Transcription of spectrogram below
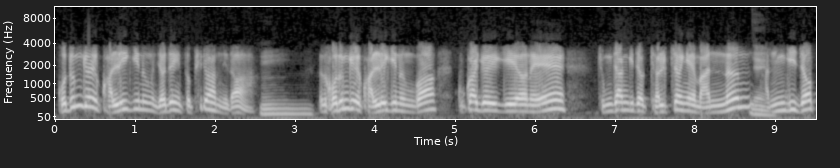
고등교육 관리 기능은 여전히 또 필요합니다. 음. 그래서 고등교육 관리 기능과 국가교육위원회의 중장기적 결정에 맞는 네. 단기적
